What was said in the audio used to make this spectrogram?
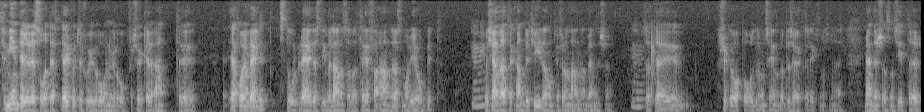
för min del är det så att jag är 77 år nu och försöker att eh, jag får en väldigt stor glädje och stimulans av att träffa andra som har det jobbigt Mm. och känna att jag kan betyda någonting för en annan människa. Mm. Så att jag är, försöker vara på ålderdomshem och besöka liksom såna här människor som sitter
